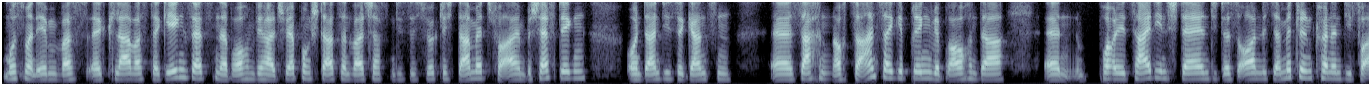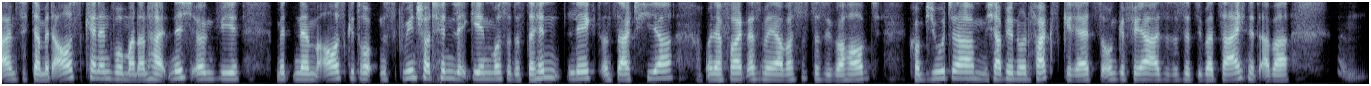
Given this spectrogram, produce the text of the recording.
muss man eben was äh, klar was dagegen setzen. Da brauchen wir halt Schwerpunktstaatsanwaltschaften, die sich wirklich damit vor allem beschäftigen und dann diese ganzen äh, Sachen auch zur Anzeige bringen. Wir brauchen da äh, Polizeidienststellen, die das ordentlich ermitteln können, die vor allem sich damit auskennen, wo man dann halt nicht irgendwie mit einem ausgedruckten Screenshot hingehen muss und das da hinlegt und sagt hier und er fragt erstmal, ja, was ist das überhaupt? Computer, ich habe hier nur ein Faxgerät, so ungefähr, also das ist jetzt überzeichnet, aber ähm,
